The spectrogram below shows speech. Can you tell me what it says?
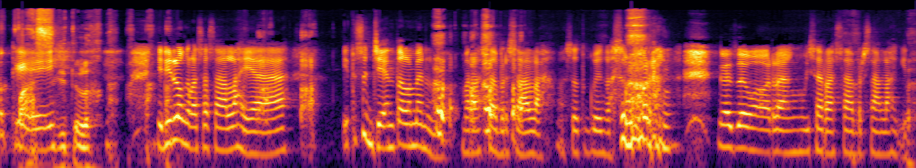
Oke. pas gitu loh Jadi lo ngerasa salah ya. Itu segentleman lo merasa bersalah. Maksud gue nggak semua orang nggak semua orang bisa rasa bersalah gitu.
